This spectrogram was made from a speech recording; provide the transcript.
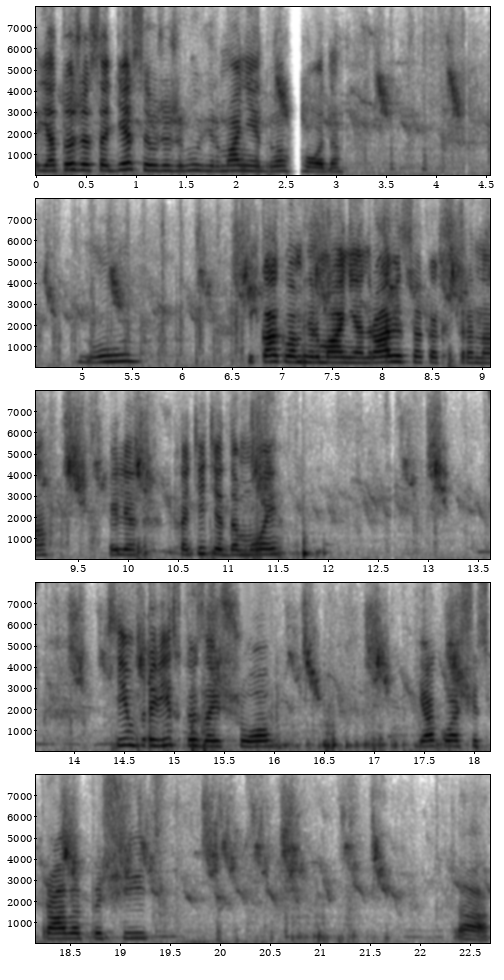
я тоже с Одессы, уже живу в Германии два года. Ну, и как вам Германия? Нравится как страна? Или хотите домой? Всім привіт, хто зайшов. Як ваші справи пишіть? Так,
